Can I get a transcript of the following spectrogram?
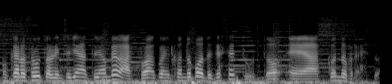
un caro saluto all'ingegnere Antonio Bevacqua, con il Condo Podcast è tutto e a Condo presto.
